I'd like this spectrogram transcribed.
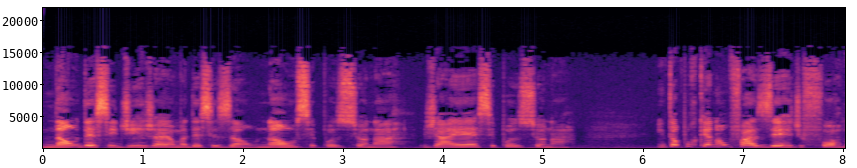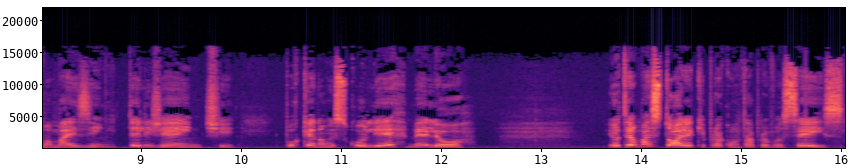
Não decidir já é uma decisão. Não se posicionar já é se posicionar. Então, por que não fazer de forma mais inteligente? Por que não escolher melhor? Eu tenho uma história aqui para contar para vocês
